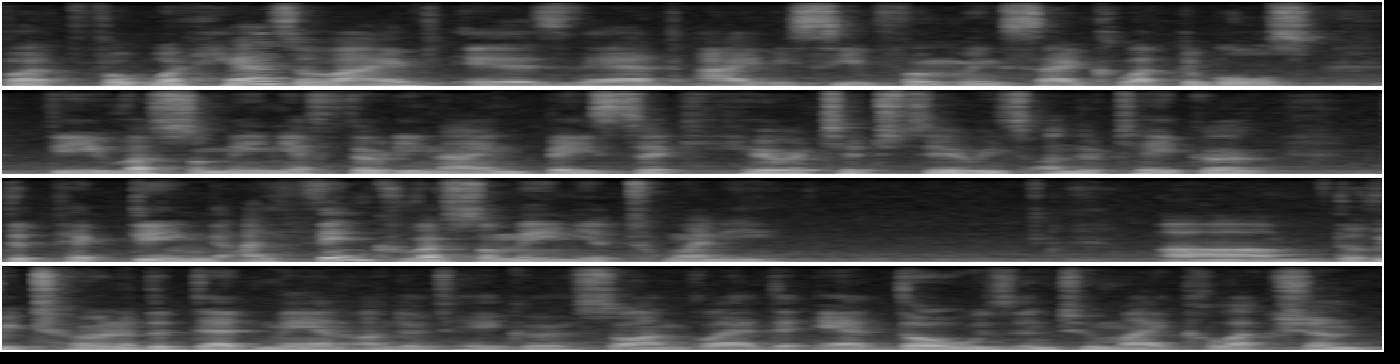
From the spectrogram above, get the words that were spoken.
But for what has arrived is that I received from Ringside Collectibles the WrestleMania 39 Basic Heritage Series Undertaker, depicting, I think, WrestleMania 20 um, the Return of the Dead Man Undertaker, so I'm glad to add those into my collection.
